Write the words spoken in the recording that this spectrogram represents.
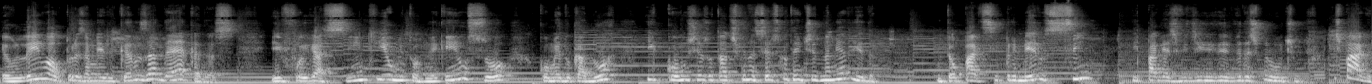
Eu leio autores americanos há décadas. E foi assim que eu me tornei quem eu sou como educador e com os resultados financeiros que eu tenho tido na minha vida. Então pague-se primeiro, sim, e pague as dívidas por último. Mas pague,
